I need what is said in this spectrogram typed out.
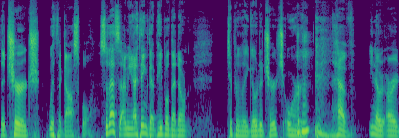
the church, with the gospel. So that's, I mean, I think that people that don't typically go to church or have you know or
